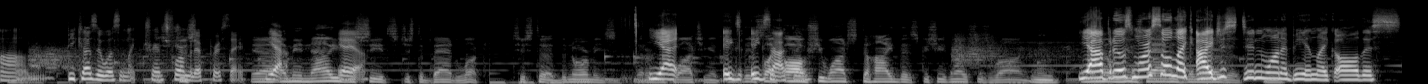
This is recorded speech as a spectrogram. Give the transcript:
um, because it wasn't like transformative just, per se. Yeah, yeah, I mean now you yeah, just yeah. see it's just a bad look. Just uh, the normies that are yeah, watching it. Ex- it's exactly. Like, oh, she wants to hide this because she knows she's wrong. Mm. Yeah, but it was more so like I just didn't want to be in like all this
